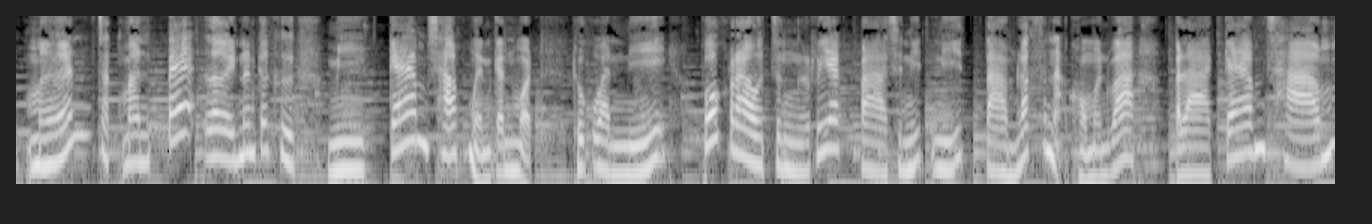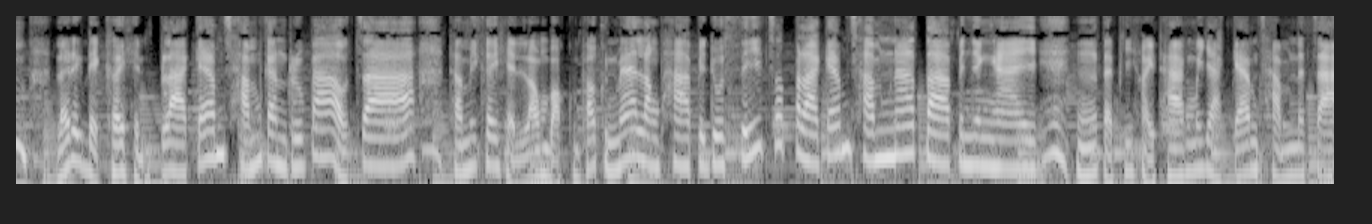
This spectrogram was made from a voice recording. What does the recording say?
บเหมือนจากมันเป๊ะเลยนั่นก็คือ มีแก้มช้ำเหมือนกันหมด ทุกวันนี้ พวกเราจึงเรียกปลาชนิดนี้ตามลักษณะของมันว่า ปลาแก้มช้ำ และเด็กๆ เคยเห็นปลาแก้มช้ำกันหรือเปล่าจ๊ะถ้าไม่เคยเห็นลองบอกคุณพ่อคุณแม่ลองพาไปดูซิเจ้าปลาแก้มช้ำหน้าตาเป็นยังไงเออแต่พี่หอยทากไม่อยากแก้มช้ำนะจ๊ะ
